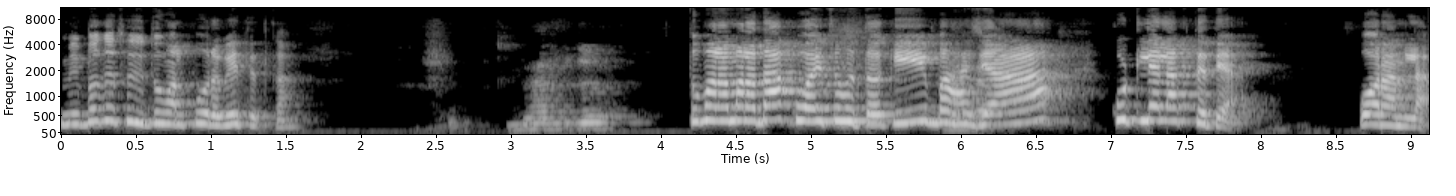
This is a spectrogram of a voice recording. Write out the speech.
मी बघत होती तुम्हाला पोरं भेटत का? तुम्हाला मला दाखवायचं होतं की भाज्या कुठल्या लागत्या त्या पोरांना?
